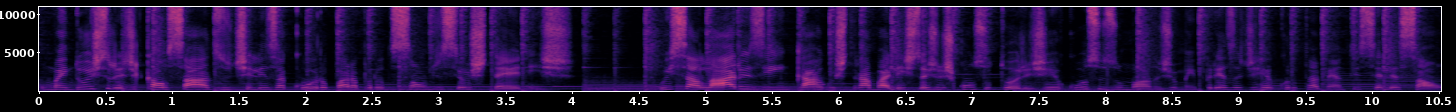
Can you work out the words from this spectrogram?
Uma indústria de calçados utiliza couro para a produção de seus tênis. Os salários e encargos trabalhistas dos consultores de recursos humanos de uma empresa de recrutamento e seleção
